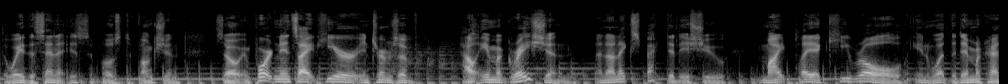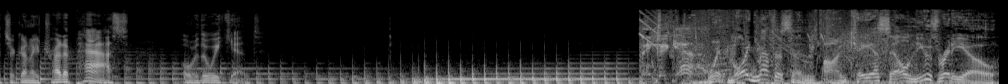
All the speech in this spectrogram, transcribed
the way the Senate is supposed to function. So, important insight here in terms of how immigration, an unexpected issue, might play a key role in what the Democrats are going to try to pass over the weekend. Think again with Boyd Matheson on KSL News Radio.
